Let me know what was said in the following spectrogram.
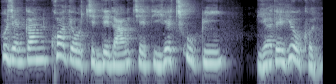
忽然间看到一个人坐伫迄厝边，伫遐咧休困。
